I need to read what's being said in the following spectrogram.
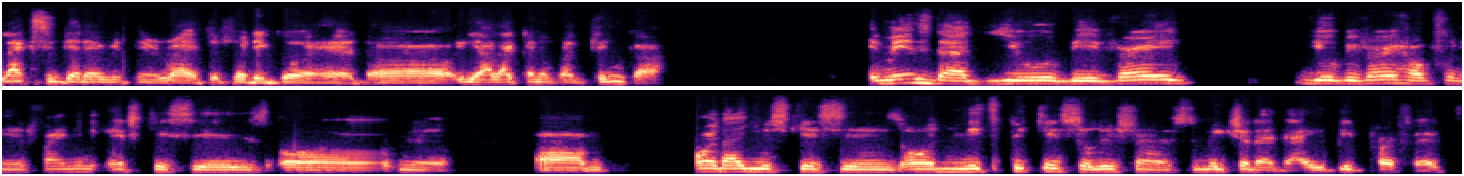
likes to get everything right before they go ahead, or yeah, like an overthinker, it means that you will be very you'll be very helpful in finding edge cases or you know um, other use cases or nitpicking solutions to make sure that they be perfect.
